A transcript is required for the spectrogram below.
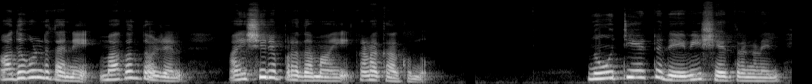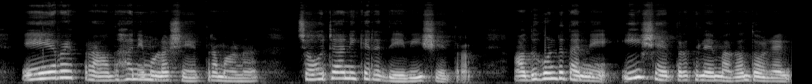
അതുകൊണ്ട് തന്നെ മകം തൊഴൽ ഐശ്വര്യപ്രദമായി കണക്കാക്കുന്നു. നൂറ്റിയെട്ട് ദേവീക്ഷേത്രങ്ങളിൽ ഏറെ പ്രാധാന്യമുള്ള ക്ഷേത്രമാണ് ചോറ്റാനിക്കര ദേവീക്ഷേത്രം അതുകൊണ്ട് തന്നെ ഈ ക്ഷേത്രത്തിലെ മകം തൊഴൽ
